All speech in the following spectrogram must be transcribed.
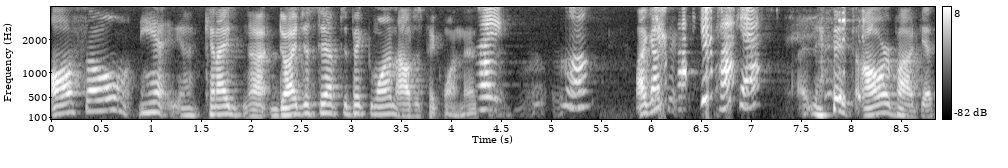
Also, yeah, yeah, can I? Uh, do I just have to pick one? I'll just pick one. That's I well, I got your, to. your podcast. it's our podcast.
